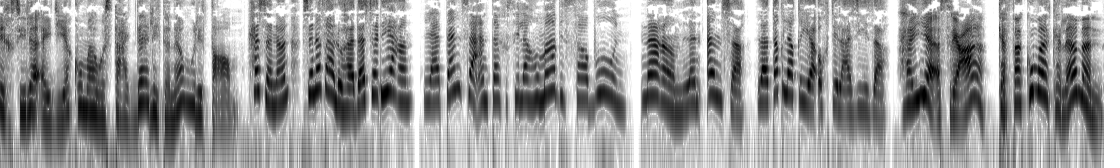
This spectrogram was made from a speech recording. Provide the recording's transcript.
اغسلا أيديكما واستعدا لتناول الطعام. حسنا سنفعل هذا سريعا. لا تنسى أن تغسلهما بالصابون. نعم لن أنسى. لا تقلقي يا أختي العزيزة. هيا أسرعا. كفاكما كلاما.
